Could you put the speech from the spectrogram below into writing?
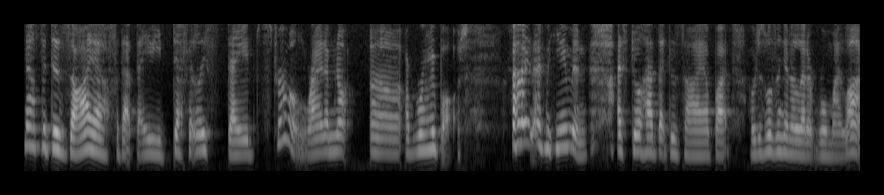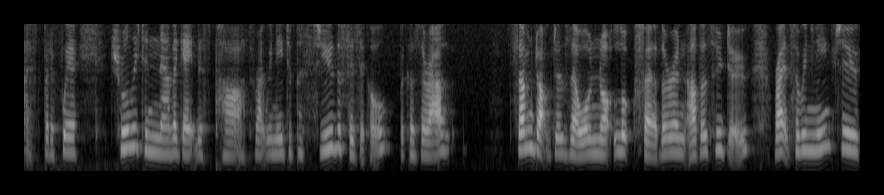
Now, the desire for that baby definitely stayed strong, right? I'm not uh, a robot, right? I'm human. I still had that desire, but I just wasn't going to let it rule my life. But if we're truly to navigate this path, right, we need to pursue the physical because there are some doctors that will not look further and others who do, right? So we need to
